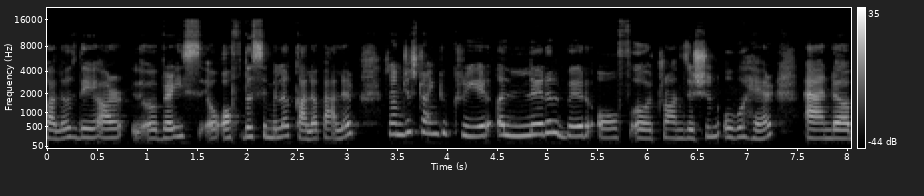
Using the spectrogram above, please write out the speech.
colors they are uh, very s- of the similar color palette. So i'm just trying to create a little bit of uh, transition over here and uh,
